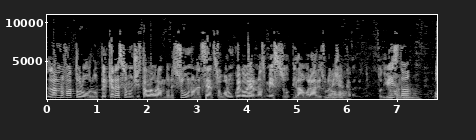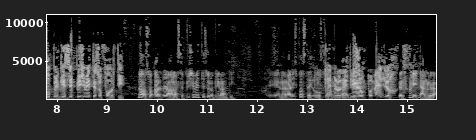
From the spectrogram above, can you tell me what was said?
l'hanno fatto loro perché adesso non ci sta lavorando nessuno, nel senso qualunque governo ha smesso di lavorare sulla No. ricerca da questo punto di No, vista, no, no. o perché semplicemente sono forti? No, so- allora, semplicemente sono privati. La, la risposta è che Ok, sono me lo devi privati. spiegare un po' meglio. Perché, allora,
